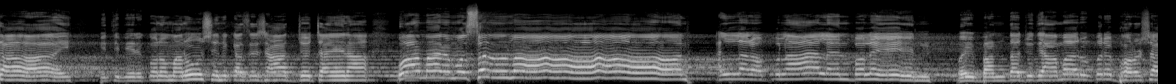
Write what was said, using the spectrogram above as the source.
চায়, পৃথিবীর কোন মানুষের কাছে সাহায্য চায় না। ও আমার মুসলমান, আল্লাহ রাব্বুল আলামিন বলেন, ওই বান্দা যদি আমার উপরে ভরসা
